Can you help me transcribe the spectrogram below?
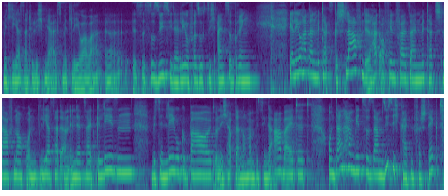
Mit Lias natürlich mehr als mit Leo, aber äh, es ist so süß, wie der Leo versucht, sich einzubringen. Ja, Leo hat dann mittags geschlafen, der hat auf jeden Fall seinen Mittagsschlaf noch und Lias hat dann in der Zeit gelesen, ein bisschen Lego gebaut geholt und ich habe dann noch mal ein bisschen gearbeitet. Und dann haben wir zusammen Süßigkeiten versteckt.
